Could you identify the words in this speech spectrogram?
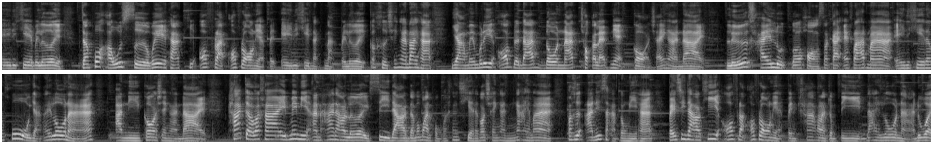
ADK ไปเลยจำพวกอาวุธเซอร์เวทฮะที่ออฟไลน์ออฟรองเนี่ยเป็น ADK หนักๆไปเลย ก็คือใช้งานได้ฮะอย่าง Memory of the Dust Donut Chocolate เนี่ยก็ใช้งานได้หรือใครหลุดตัวของ Sky a c r a s มา ADK ทั้งคู่อยากให้โล่หนา อันนี้ก็ใช้งานได้ ถ้าเกิดว่าใครไม่มีอัน 5 ดาวเลย 4 ดาวดัมเบิลวันผมค่อนข้างเชียร์แล้วก็ใช้งานง่ายมาก ก็คืออันที่ 3 ตรงนี้ฮะ เป็น4ดาวที่ออฟลน์ออฟรองเนี่ย เป็นค่าพลังโจมตีได้โล่หนาด้วย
